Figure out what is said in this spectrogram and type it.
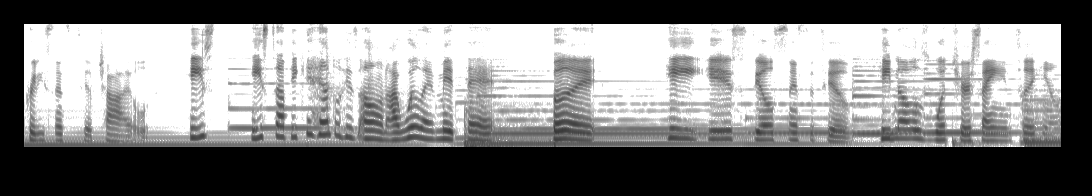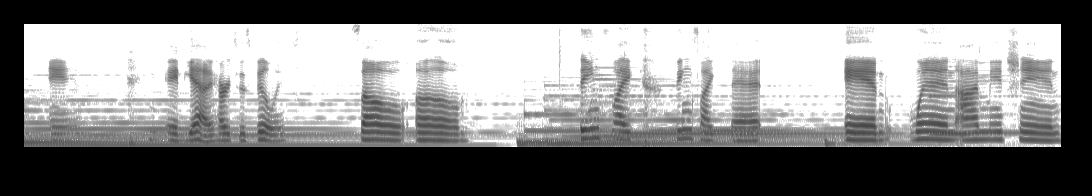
pretty sensitive child. He's he's tough. He can handle his own. I will admit that, but he is still sensitive. He knows what you're saying to him, and and yeah, it hurts his feelings. So um, things like things like that, and when I mention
